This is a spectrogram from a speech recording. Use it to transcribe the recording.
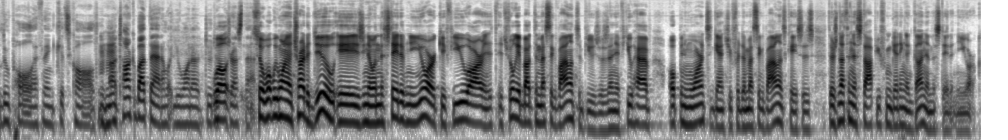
loophole, I think it's called. Mm-hmm. Uh, talk about that and what you want to do to well, address that. So, what we want to try to do is, you know, in the state of New York, if you are, it's really about domestic violence abusers. And if you have open warrants against you for domestic violence cases, there's nothing to stop you from getting a gun in the state of New York.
